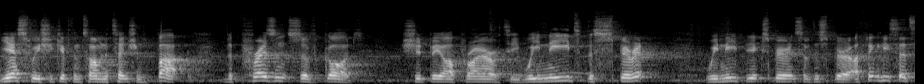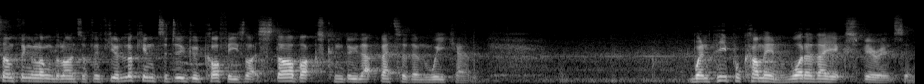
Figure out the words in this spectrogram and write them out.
Yes, we should give them time and attention, but the presence of God should be our priority. We need the Spirit we need the experience of the Spirit. I think he said something along the lines of if you're looking to do good coffees, like Starbucks can do that better than we can. When people come in, what are they experiencing?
